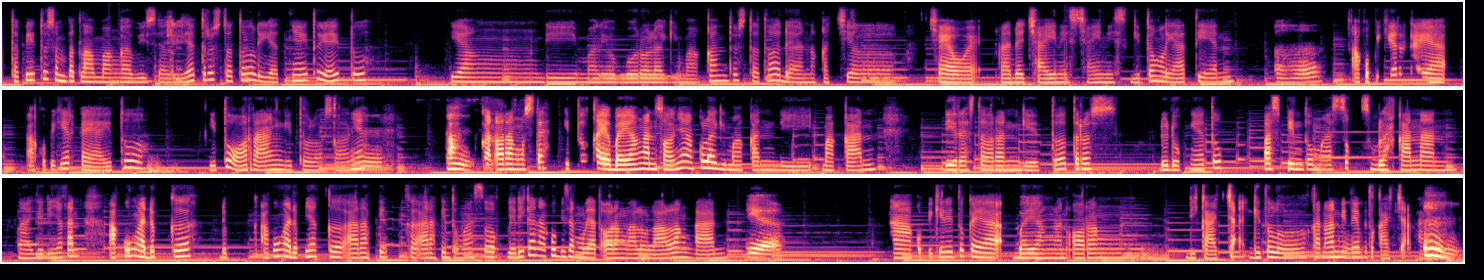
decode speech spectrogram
tapi itu sempat lama nggak bisa lihat terus Toto liatnya itu ya itu yang di Malioboro lagi makan terus Toto ada anak kecil cewek rada Chinese Chinese gitu ngeliatin. Aha, aku pikir kayak aku pikir kayak itu itu orang gitu loh. Soalnya hmm, ah Hmm. bukan orang mustah itu kayak bayangan. Soalnya aku lagi makan di makan di restoran gitu terus duduknya tuh pas pintu masuk sebelah kanan. Nah jadinya kan aku ngadep ke dep- aku ngadepnya ke arah pin- ke arah pintu masuk. Jadi kan aku bisa ngelihat orang lalu lalang kan. Iya. nah aku pikir itu kayak bayangan orang di kaca gitu loh. Karena kan pintunya pintu kaca kan. Hmm,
